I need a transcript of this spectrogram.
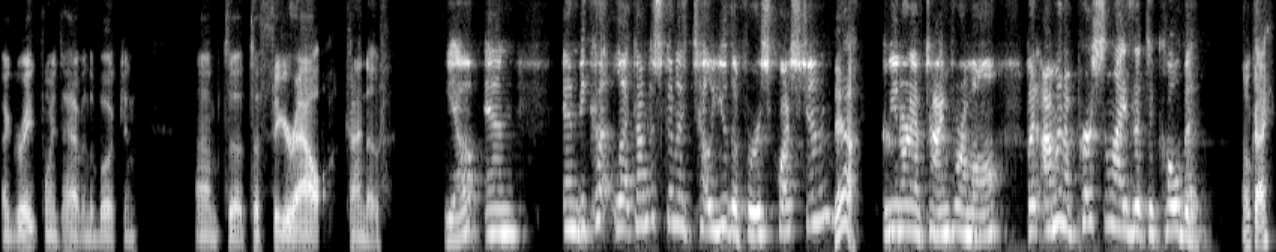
a great point to have in the book and um, to to figure out kind of. Yep, and and because like I'm just going to tell you the first question. Yeah. We don't have time for them all, but I'm going to personalize it to COVID. Okay.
